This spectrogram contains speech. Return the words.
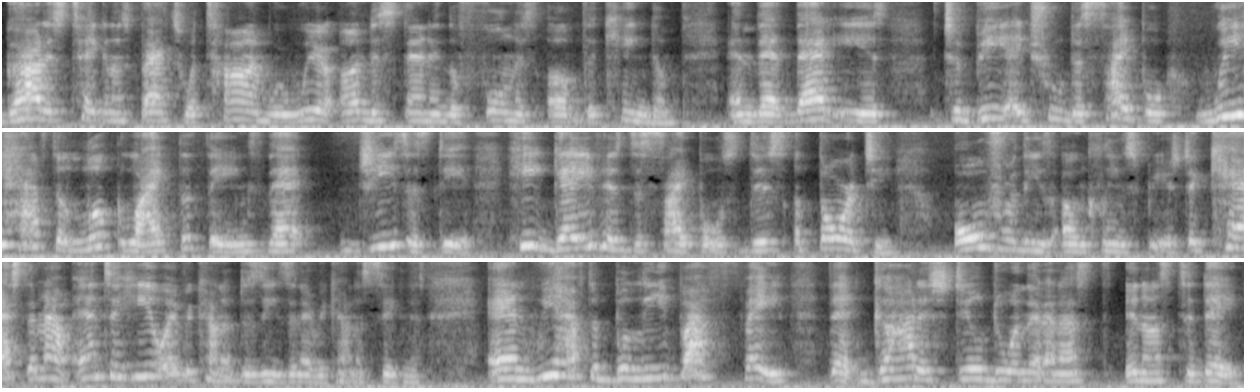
God is taking us back to a time where we're understanding the fullness of the kingdom and that that is to be a true disciple we have to look like the things that Jesus did he gave his disciples this authority over these unclean spirits, to cast them out, and to heal every kind of disease and every kind of sickness. And we have to believe by faith that God is still doing that in us in us today.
